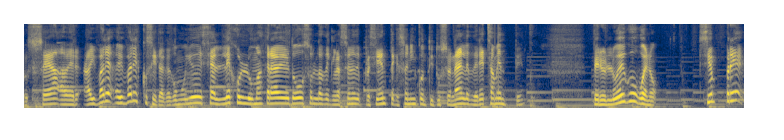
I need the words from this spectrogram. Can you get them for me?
O sea, a ver, hay varias, hay varias cositas que como yo decía, lejos lo más grave de todo son las declaraciones del presidente que son inconstitucionales derechamente. Pero luego, bueno, siempre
